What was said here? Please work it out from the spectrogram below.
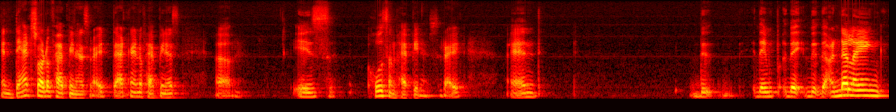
And that sort of happiness right? That kind of happiness um, is wholesome happiness, right? And the, the, the, the underlying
